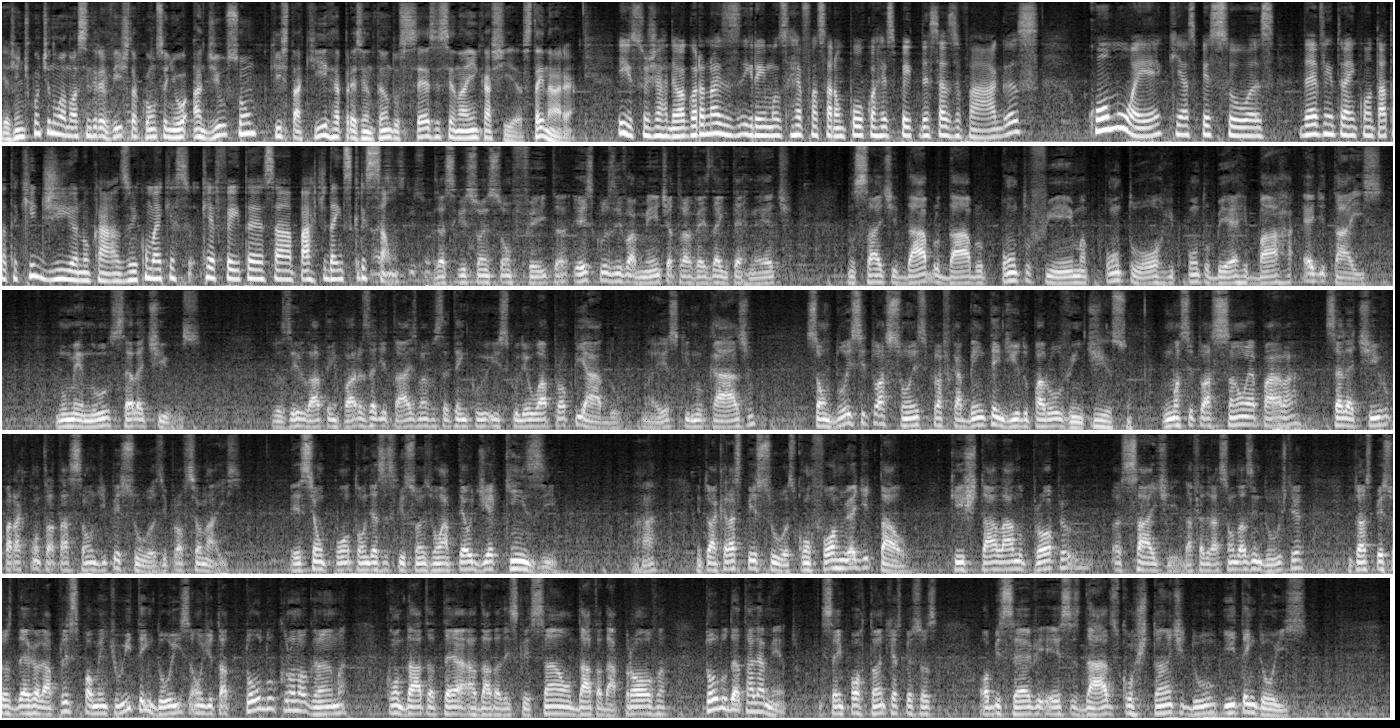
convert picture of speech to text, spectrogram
E a gente continua a nossa entrevista com o senhor Adilson, que está aqui representando o SESI Senai em Caxias. Tainara. Isso, Jardel. Agora nós iremos reforçar um pouco a respeito dessas vagas. Como é que as pessoas deve entrar em contato até que dia, no caso? E como é que é, que é feita essa parte da inscrição? As inscrições, As inscrições são feitas exclusivamente através da internet no site www.fiema.org.br barra editais, no menu seletivos. Inclusive lá tem vários editais, mas você tem que escolher o apropriado. Não é isso que no caso são duas situações para ficar bem entendido para o ouvinte. Isso. Uma situação é para seletivo para a contratação de pessoas, de profissionais. Esse é um ponto onde as inscrições vão até o dia 15. Tá? Então, aquelas pessoas, conforme o edital, que está lá no próprio eh, site da Federação das Indústrias, então as pessoas devem olhar principalmente o item 2, onde está todo o cronograma, com data até a data da inscrição, data da prova, todo o detalhamento. Isso é importante que as pessoas observem esses dados constantes do item 2.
